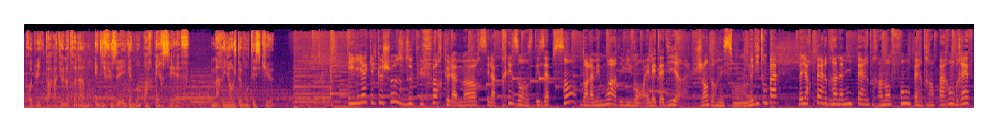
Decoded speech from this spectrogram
produite par Radio Notre-Dame et diffusée également par RCF. Marie-Ange de Montesquieu. Il y a quelque chose de plus fort que la mort, c'est la présence des absents dans la mémoire des vivants, aimait à dire Jean d'Ormesson. Ne dit-on pas d'ailleurs perdre un ami, perdre un enfant, perdre un parent, bref,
